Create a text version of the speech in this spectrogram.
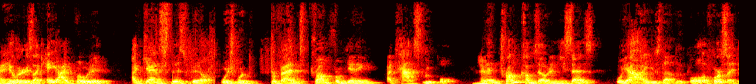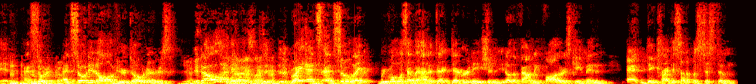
and Hillary's like, "Hey, I voted against this bill, which would prevent Trump from getting a tax loophole." Yeah. And then Trump comes out and he says, "Well, yeah, I used that loophole. Of course I did, and so and so did all of your donors. Yeah. You know, right? And and so like we've almost have had a de- degradation. You know, the founding fathers came in and and they tried to set up a system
